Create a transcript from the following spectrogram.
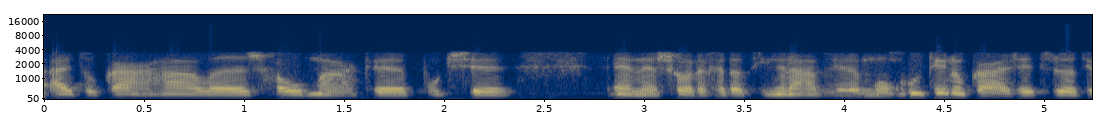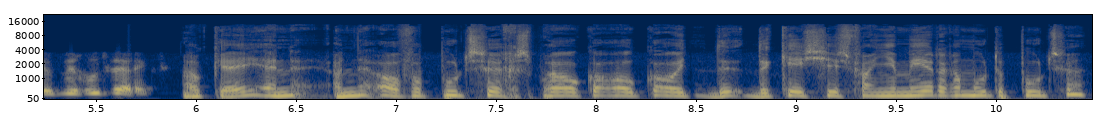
uit elkaar halen, schoonmaken, poetsen... en zorgen dat hij daarna weer helemaal goed in elkaar zit, zodat hij ook weer goed werkt. Oké, en, en over poetsen gesproken ook ooit de, de kistjes van je meerdere moeten poetsen?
